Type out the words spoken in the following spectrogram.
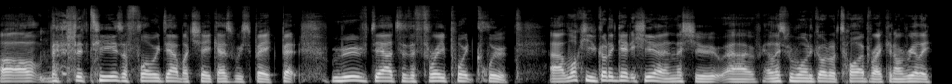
Uh, the, the tears are flowing down my cheek as we speak. But we move down to the three point clue. Uh, Lockie, you've got to get it here unless you uh, unless we want to go to a tie break, and I really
